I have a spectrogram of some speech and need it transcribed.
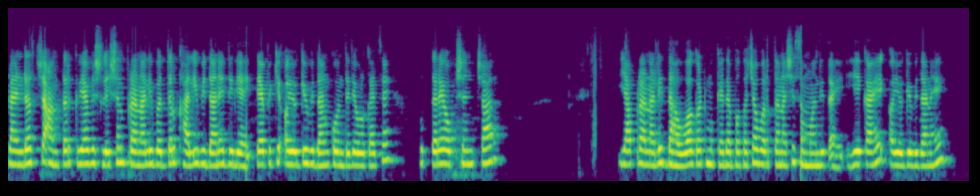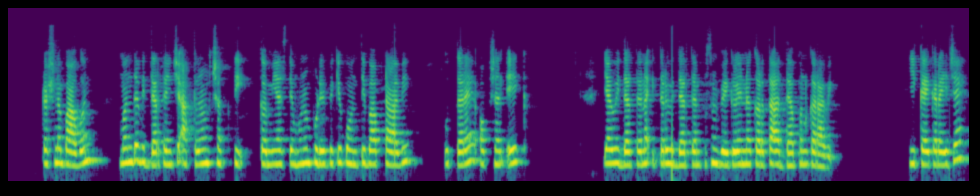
फ्लँडर्सच्या आंतरक्रिया विश्लेषण प्रणालीबद्दल खाली विधाने दिली आहेत. त्यापैकी अयोग्य विधान कोणते ते ओळखायचे उत्तर आहे ऑप्शन चार. या प्रणालीत दहावा गट मुख्याध्यापकाच्या वर्तनाशी संबंधित आहे. हे काय अयोग्य विधान आहे. प्रश्न बावन्न मंद विद्यार्थ्यांची आकलन शक्ती कमी असते म्हणून पुढीलपैकी कोणती बाब टाळावी? उत्तर आहे ऑप्शन एक. या विद्यार्थ्यांना इतर विद्यार्थ्यांपासून वेगळे न करता अध्यापन करावे. ही काय करायची? आहे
